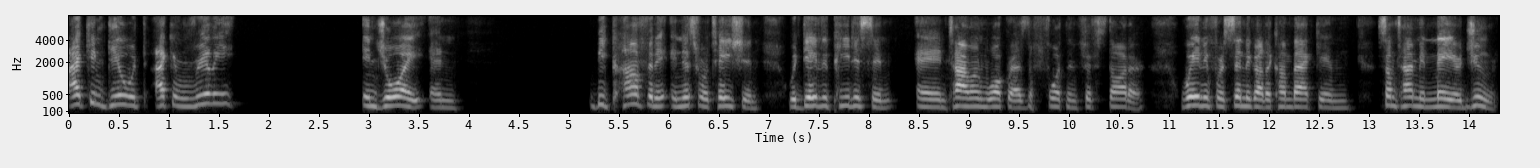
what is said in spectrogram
I can deal with, I can really enjoy and be confident in this rotation with David Peterson and Taijuan Walker as the fourth and fifth starter, waiting for Syndergaard to come back in sometime in May or June.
